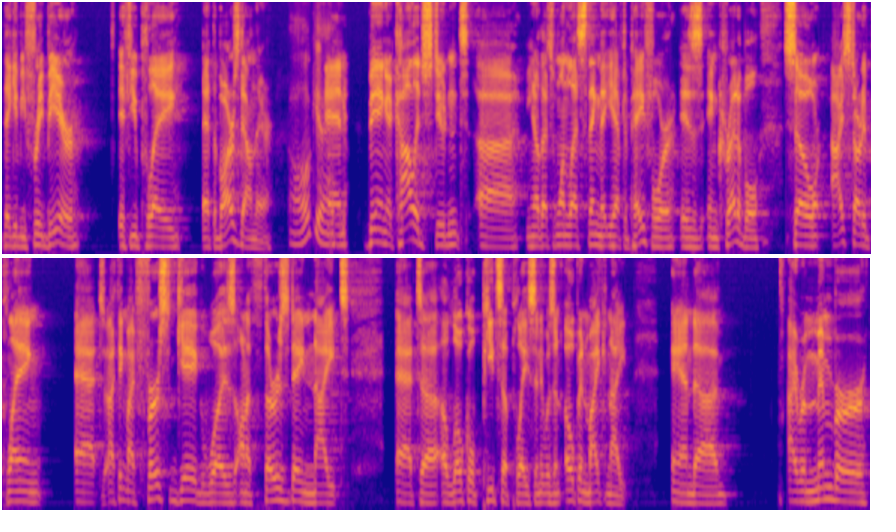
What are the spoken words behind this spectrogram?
they give you free beer if you play at the bars down there. Oh, okay. And being a college student, uh, you know, that's one less thing that you have to pay for is incredible. So I started playing at, I think my first gig was on a Thursday night at uh, a local pizza place, and it was an open mic night. And uh, I remember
